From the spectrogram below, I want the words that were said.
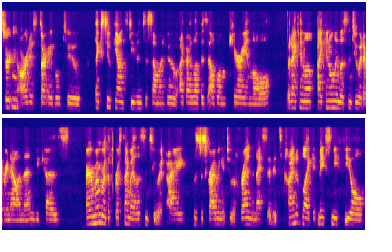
certain artists are able to, like Sufjan Stevens is someone who, like, I love his album Carrie and Lowell, but I can I can only listen to it every now and then because I remember the first time I listened to it, I was describing it to a friend, and I said it's kind of like it makes me feel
